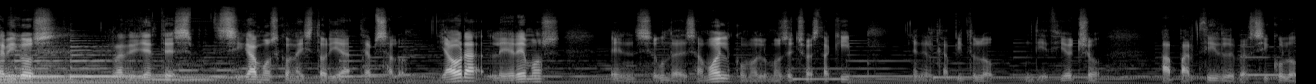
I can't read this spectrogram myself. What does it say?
Amigos radioyentes, sigamos con la historia de Absalón. Y ahora leeremos en Segunda de Samuel, como lo hemos hecho hasta aquí, en el capítulo 18, a partir del versículo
